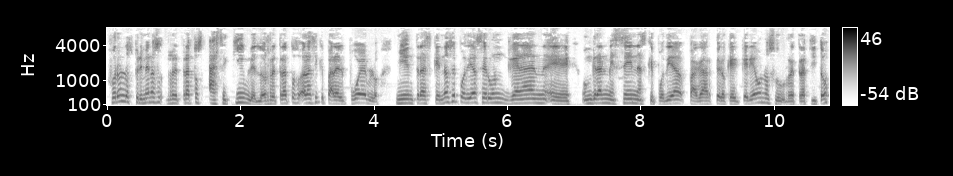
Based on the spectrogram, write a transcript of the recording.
fueron los primeros retratos asequibles, los retratos ahora sí que para el pueblo, mientras que no se podía hacer un gran, eh, un gran mecenas que podía pagar, pero que quería uno su retratito,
